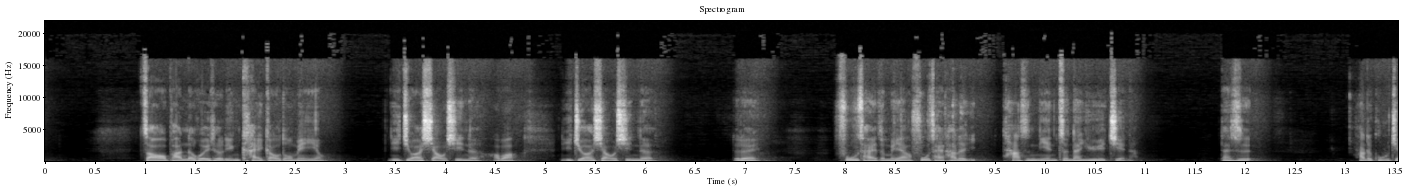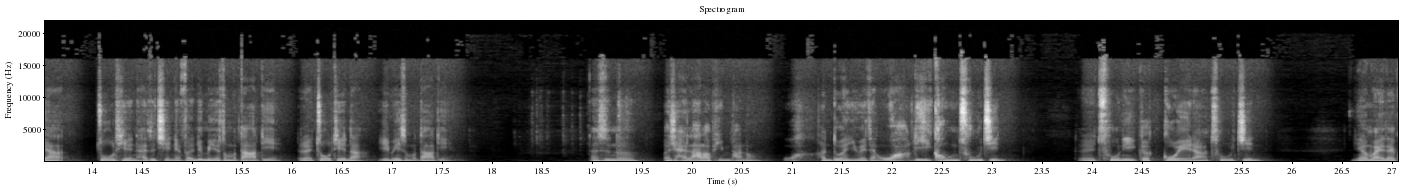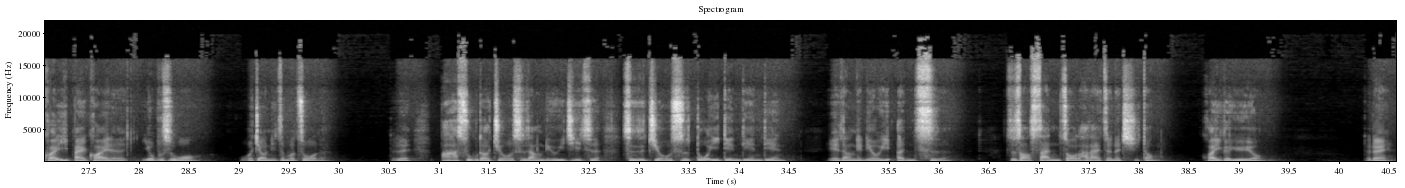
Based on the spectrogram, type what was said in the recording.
早盘的惠特连开高都没有，你就要小心了，好不好？你就要小心了，对不对？富彩怎么样？富彩它的它是年增但月减啊，但是它的股价昨天还是前天，反正就没有什么大跌，对不对？昨天呐也没什么大跌，但是呢，而且还拉到平盘哦。哇，很多人以为这样哇，利空出尽，对，出你个鬼啦！出尽，你要买在快一百块的，又不是我，我叫你这么做的，对不对？八十五到九十让留意几次，甚至九十多一点点点，也让你留意 n 次，至少三周它才真的启动，快一个月哦，对不对？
